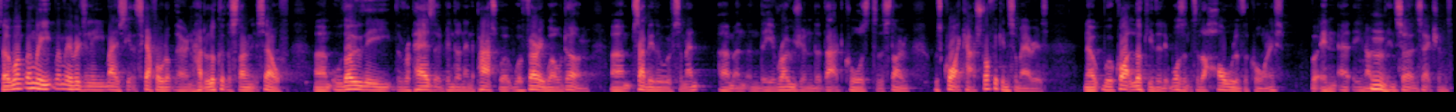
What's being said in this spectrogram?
So when, when we when we originally managed to get the scaffold up there and had a look at the stone itself, um, although the, the repairs that had been done in the past were, were very well done, um, sadly they were with cement um, and, and the erosion that that had caused to the stone was quite catastrophic in some areas. Now we were quite lucky that it wasn't to the whole of the cornice, but in uh, you know in certain sections,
